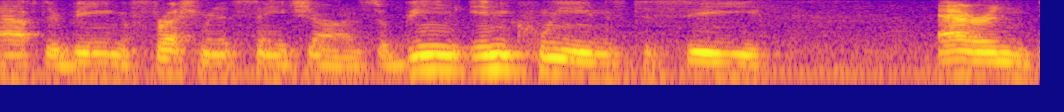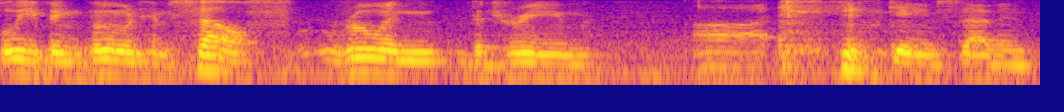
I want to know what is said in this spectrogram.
after being a freshman at St. John's, so being in Queens to see Aaron bleeping Boone himself ruin the dream uh, in Game Seven.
